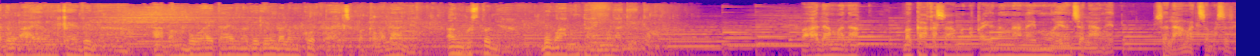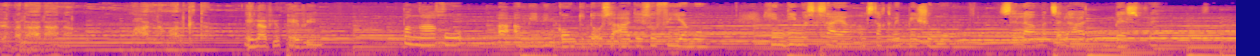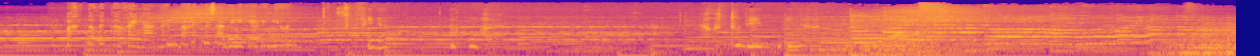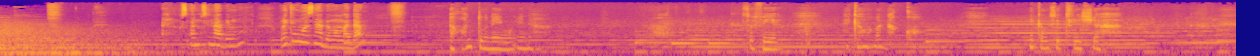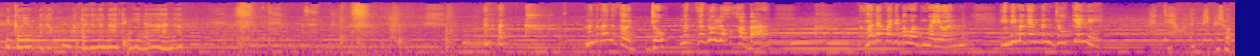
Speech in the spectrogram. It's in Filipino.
Siguradong ayaw ni Kevin na habang buhay tayo magiging malungkot dahil sa pagkawala niya. Ang gusto niya, bumangon tayo mula dito. Paalam anak, magkakasama na kayo ng nanay mo ngayon sa langit. Salamat sa masasayang alaala anak. Mahal na mahal kita. I love you, Kevin. Pangako, aaminin ko ang totoo sa ate Sofia mo. Hindi masasayang ang sakripisyo mo. Salamat sa lahat, best friend. Bakit daw kita kailangan? Bakit nasabi ni Kevin yun? Sophia, ako... Ako tunay mong ina. Ano sinabi mo? Ulitin mo ang sinabi mo, madam? Ako ang tunay mong ina. Sophia, ikaw ang anak ko. Ikaw si Tricia. Ikaw yung anak kong matagal na nating hinahanap. Ano ba? Madam, ano to? Joke? Nag nagloloko ka ba? Madam, pwede ba wag ngayon? Hindi magandang joke yan eh. Hindi ako nagbibiro.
